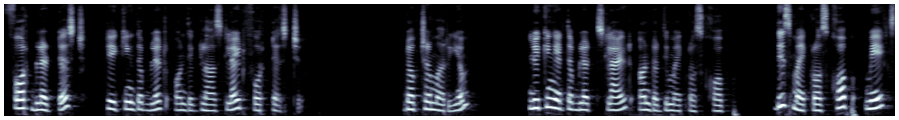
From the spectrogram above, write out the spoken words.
For blood test, taking the blood on the glass slide for test. Dr. Mariam, looking at the blood slide under the microscope. This microscope makes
